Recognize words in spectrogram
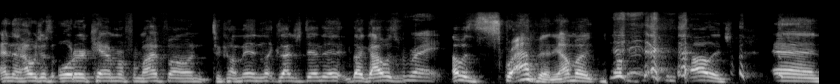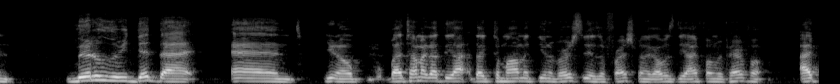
And then I would just order a camera for my phone to come in, like, cause I just didn't like I was right. I was scrapping. I'm a college, and literally did that. And you know, by the time I got the like to mom Monmouth University as a freshman, like I was the iPhone repair phone. I,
